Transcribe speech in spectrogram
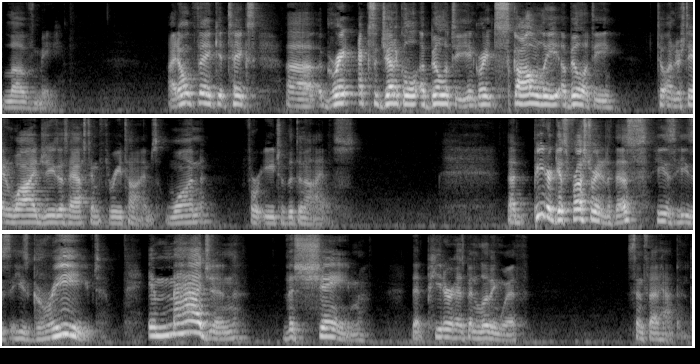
love me? I don't think it takes uh, great exegetical ability and great scholarly ability to understand why Jesus asked him three times, one for each of the denials. Now, Peter gets frustrated at this. He's, he's, he's grieved. Imagine the shame that Peter has been living with since that happened.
